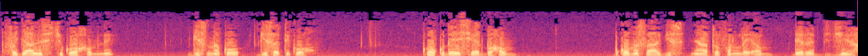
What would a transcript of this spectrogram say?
Dafa jàllisi ci koo xam gis na ko gisati ko. Kooku day seet ba xam bu ko masaa gis ñaata fan lay am deret di jeex.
